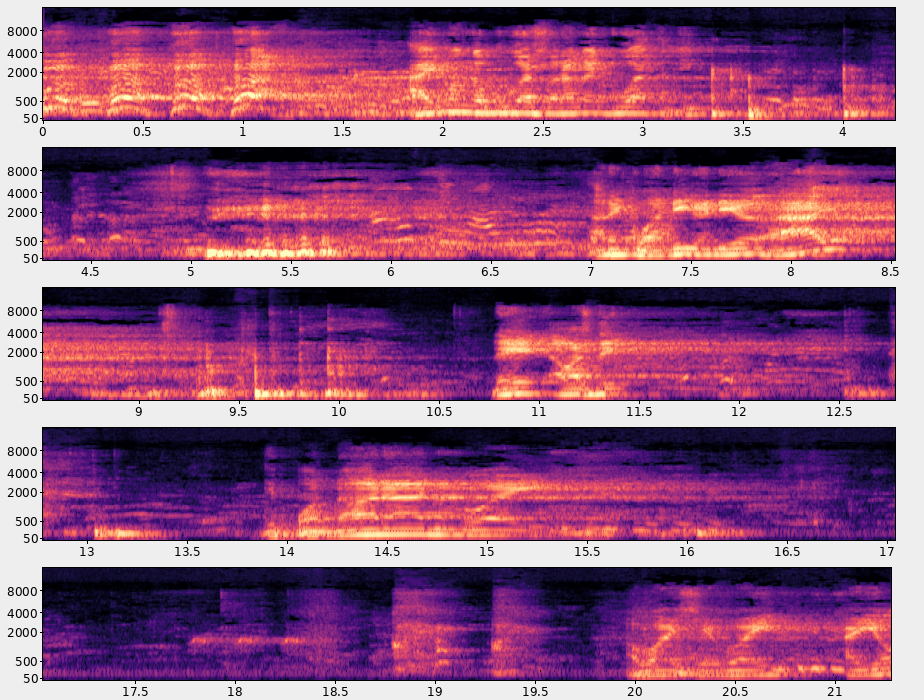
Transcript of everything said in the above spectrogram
Huh, huh, huh, huh. Aing mah ngebuka sorangan kuat tadi. Tarik wadi ke dia. Ayo. Dek, awas dek. Di pondaran gue. Awas ya gue. Ayo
